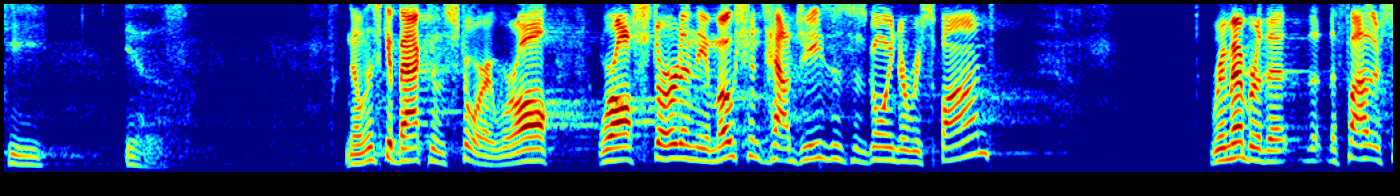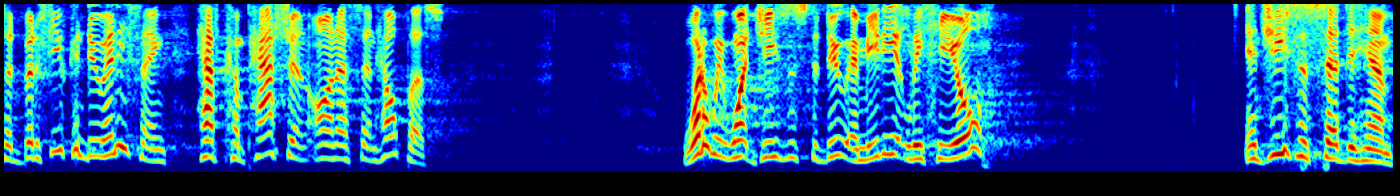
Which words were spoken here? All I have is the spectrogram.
He is. Now let's get back to the story. We're all, we're all stirred in the emotions, how Jesus is going to respond. Remember that the, the Father said, But if you can do anything, have compassion on us and help us. What do we want Jesus to do? Immediately heal? And Jesus said to him,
